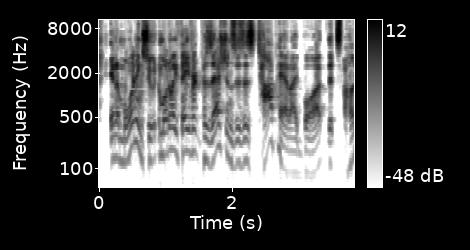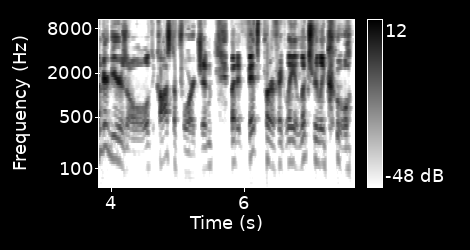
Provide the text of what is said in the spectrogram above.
in a morning suit. And one of my favorite possessions is this top hat I bought that's 100 years old. It cost a fortune, but it fits perfectly. It looks really cool.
